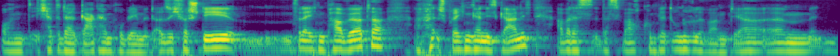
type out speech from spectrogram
Und ich hatte da gar kein Problem mit. Also ich verstehe hm, vielleicht ein paar Wörter, aber sprechen kann ich es gar nicht. Aber das, das war auch komplett unrelevant. Ja. Ähm,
